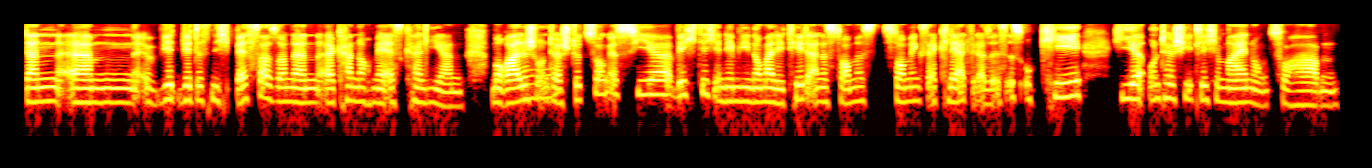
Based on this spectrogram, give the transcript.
dann ähm, wird, wird es nicht besser, sondern äh, kann noch mehr eskalieren. Moralische mhm. Unterstützung ist hier wichtig, indem die Normalität eines Stormings erklärt wird. Also es ist okay, hier unterschiedliche Meinungen zu haben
